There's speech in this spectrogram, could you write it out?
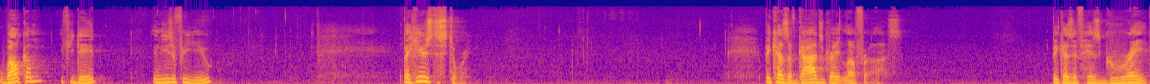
Welcome if you did, and these are for you. But here's the story. Because of God's great love for us, because of his great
